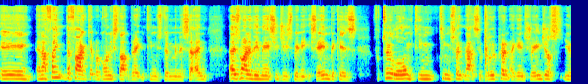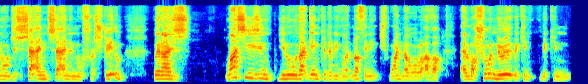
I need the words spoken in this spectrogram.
Uh, and I think the fact that we're going to start breaking teams down when they sit in is one of the messages we need to send because for too long, team, teams think that's the blueprint against Rangers. You know, just sit in, sit in, and we'll frustrate them. Whereas last season, you know, that game could have been like nothing each, 1 0 or whatever. And we're showing now that we can we can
